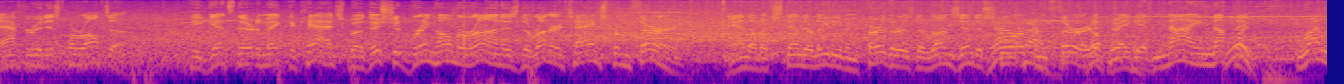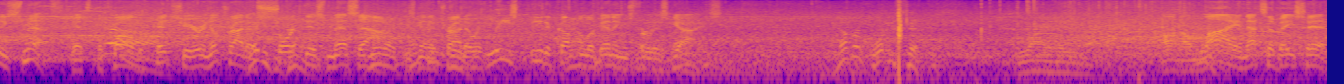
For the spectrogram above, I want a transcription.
After it is Peralta. He gets there to make the catch, but this should bring home a run as the runner tags from third. And they'll extend their lead even further as the runs in to score from third, make it 9 nothing. Riley Smith gets the call to pitch here, and he'll try to sort this mess out. He's going to try to at least eat a couple of innings for his guys. Number 46, Riley. On a line, that's a base hit.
